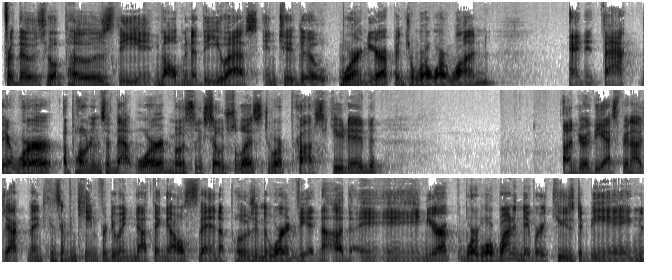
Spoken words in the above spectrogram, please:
for those who oppose the involvement of the U.S. into the war in Europe, into World War I. And in fact, there were opponents of that war, mostly socialists, who were prosecuted under the Espionage Act of 1917 for doing nothing else than opposing the war in Vietnam, uh, in Europe, World War One, and they were accused of being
